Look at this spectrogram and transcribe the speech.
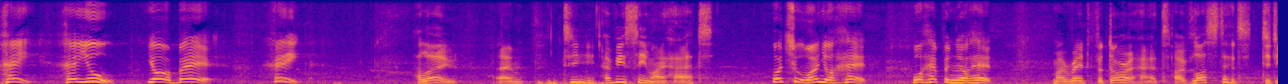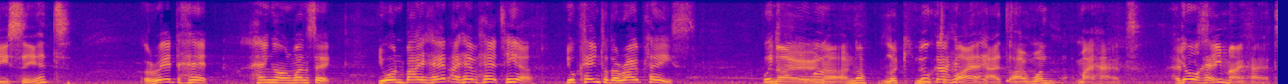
Hey, hey you! You're a bear! Hey, Hello. Um, do you, have you seen my hat? what you want your hat? What happened to your hat? My red fedora hat. I've lost it. Did you see it? A red hat. Hang on one sec. You want buy hat? I have hat here. You came to the right place. Which no, no, I'm not looking Look, to I buy a hat. hat. I want my hat. Have Your you hat. seen my hat?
